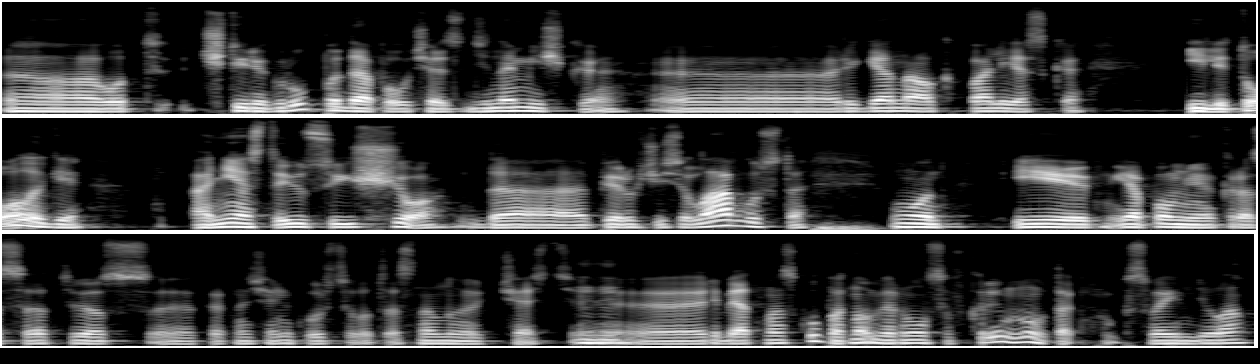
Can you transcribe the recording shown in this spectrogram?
э, вот четыре группы, да, получается, динамичка, э, регионалка, полеска и литологи, они остаются еще до первых чисел августа, вот, и я помню, я как раз отвез э, как начальник курса вот основную часть mm-hmm. ребят в Москву, потом вернулся в Крым, ну, так, по своим делам.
